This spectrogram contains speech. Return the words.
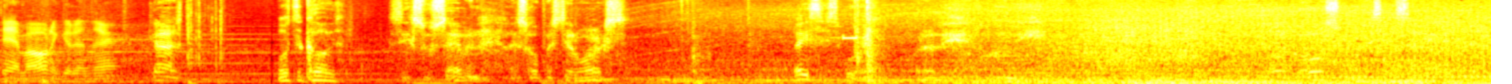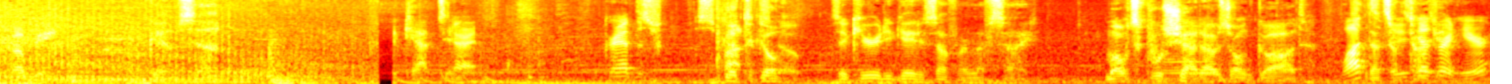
Damn, I want to get in there. Guys, What's the code? 627. Let's hope it still works. Basis, boy. Órale, on me. All goes is inside. Copy. Get him, son. The captain. All right. Grab this spot. to go. Security gate is off our left side. Multiple shadows on guard. What? That's Are our these guys right here?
